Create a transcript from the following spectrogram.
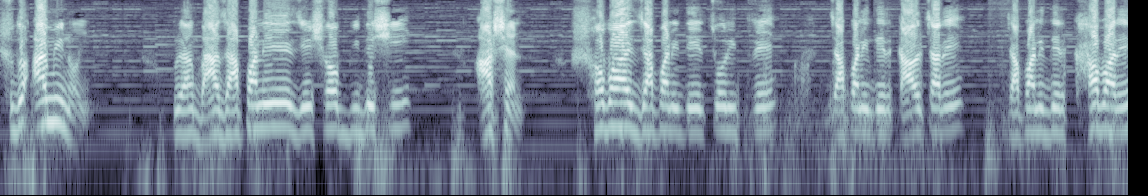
শুধু আমি নই বা জাপানে যেসব বিদেশি আসেন, সবাই জাপানিদের চরিত্রে, জাপানিদের কালচারে জাপানিদের খাবারে,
